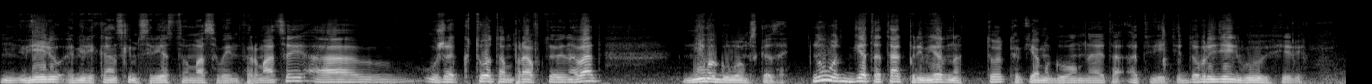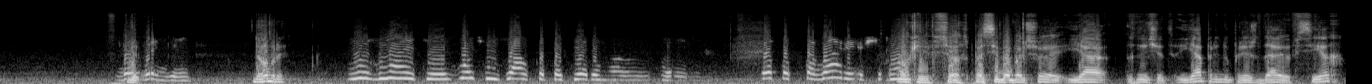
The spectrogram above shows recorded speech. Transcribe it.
верю американским средствам массовой информации, а уже кто там прав, кто виноват, не могу вам сказать. Ну, вот где-то так примерно то, как я могу вам на это ответить. Добрый день, вы в эфире. Добрый день. Добрый. Вы знаете, очень жалко потерянного времени это товарищ. Окей, okay, все, спасибо большое. Я, значит, я предупреждаю всех,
